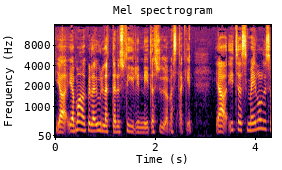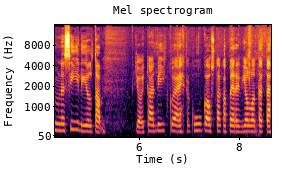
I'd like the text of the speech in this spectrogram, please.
Ja, ja mä oon kyllä yllättänyt siilin niitä syömästäkin. Ja itse asiassa meillä oli semmoinen siiliilta joitain viikkoja, ehkä kuukausi takaperin, jolloin tätä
